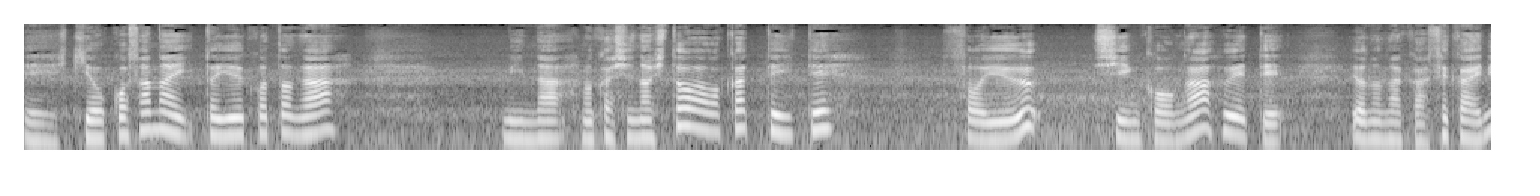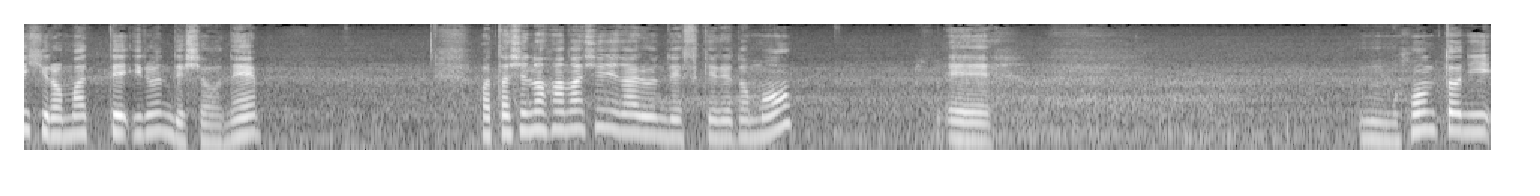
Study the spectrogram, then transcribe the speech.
えー、引き起こさないということがみんな昔の人は分かっていてそういう信仰が増えて世の中世界に広まっているんでしょうね。私の話になるんですけれども、えー、うん、本当に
